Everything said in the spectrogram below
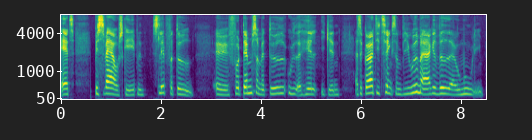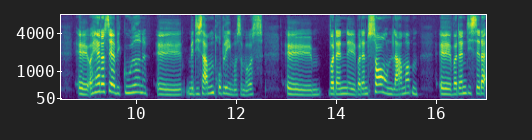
at besværge skæbnen, slippe for døden, øh, få dem, som er døde, ud af held igen. Altså gøre de ting, som vi udmærket ved er umulige. Øh, og her der ser vi guderne øh, med de samme problemer som os. Øh, hvordan, øh, hvordan sorgen lammer dem, øh, hvordan de sætter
